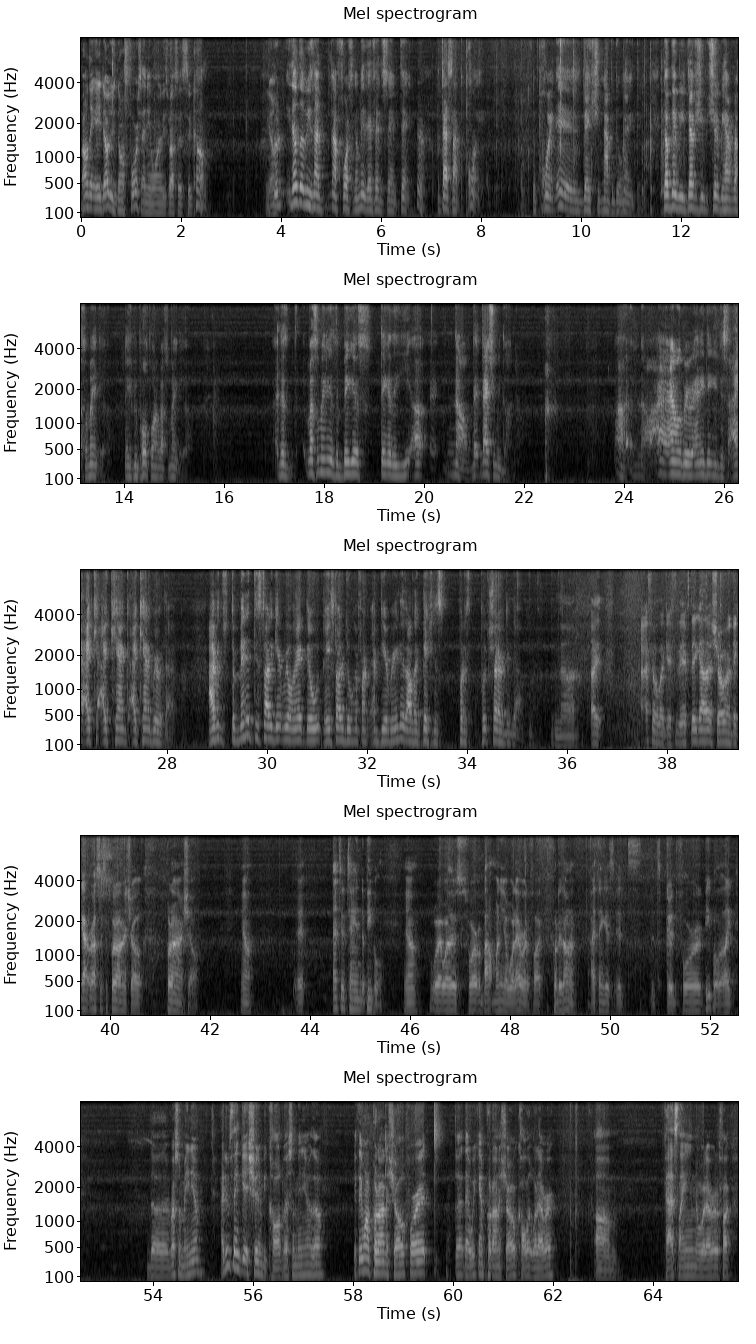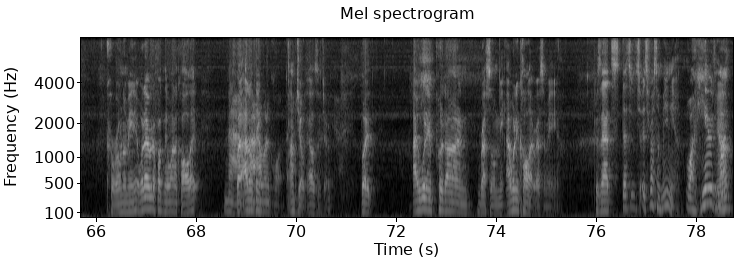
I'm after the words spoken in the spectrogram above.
I don't think AEW is going to force any one of these wrestlers to come. You know, But WWE's not not forcing them either. They say the same thing. Yeah. But that's not the point. The point is they should not be doing anything. WWE definitely should, shouldn't be having WrestleMania. They should be postponing WrestleMania. This, WrestleMania is the biggest thing of the year. Uh, no, that, that should be done. Uh, no, I, I don't agree with anything you just. I, I, I can't. I can't agree with that. I've been the minute they started getting real, they, they they started doing it in front of empty arenas. I was like, they should just put us put shut everything down. nah, I, I feel like if if they got a show and they got wrestlers to put on a show, put on a show. You know, it entertain the people. You know, whether it's for about money or whatever the fuck, put it on. I think it's it's it's good for people. Like the WrestleMania, I do think it shouldn't be called WrestleMania though. If they want to put on a show for it, that that weekend, put on a show, call it whatever. Um, Fastlane or whatever the fuck, Corona Mania, whatever the fuck they want to call it. Nah, But I don't think- I wouldn't call it that. I'm joking. That was a joke. But I wouldn't put on WrestleMania. I wouldn't call it WrestleMania because that's that's it's, it's WrestleMania. well, here's my. Yeah.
